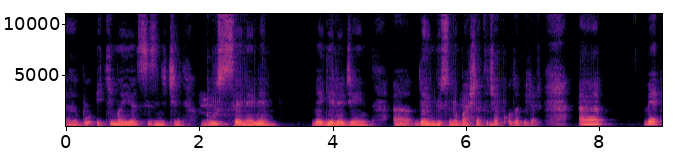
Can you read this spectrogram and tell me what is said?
bu Ekim ayı sizin için bu senenin ve geleceğin döngüsünü başlatacak olabilir. Ve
